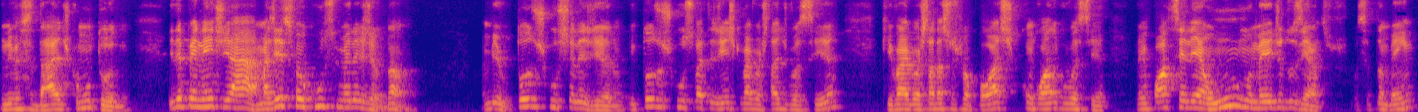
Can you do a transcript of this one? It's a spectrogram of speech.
universidade como um todo. Independente de, ah, mas esse foi o curso que me elegeu. Não. Amigo, todos os cursos te elegeram. Em todos os cursos vai ter gente que vai gostar de você, que vai gostar das suas propostas, que concorda com você. Não importa se ele é um no meio de 200. Você também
